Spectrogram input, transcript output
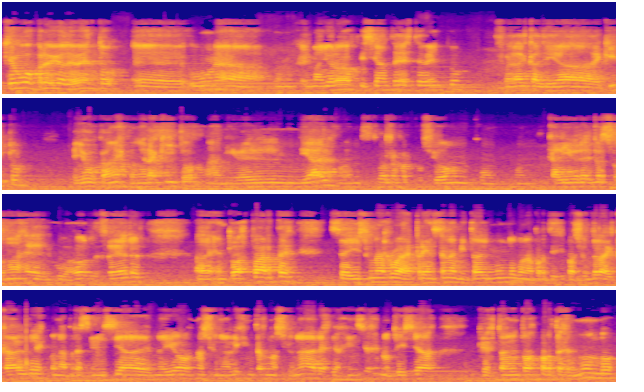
¿Qué hubo previo al evento? Eh, una, un, el mayor auspiciante de este evento fue la alcaldía de Quito. Ellos buscaban exponer a Quito a nivel mundial, obviamente tuvo repercusión con calibre del personaje del jugador de Federer en todas partes. Se hizo una rueda de prensa en la mitad del mundo con la participación del alcalde, con la presencia de medios nacionales e internacionales, de agencias de noticias que están en todas partes del mundo.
